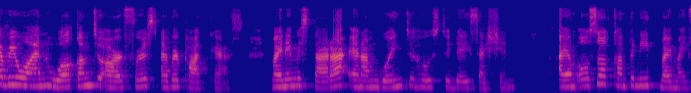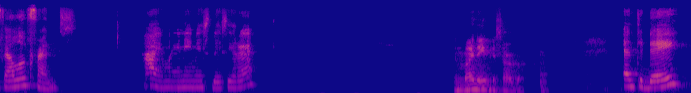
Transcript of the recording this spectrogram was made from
everyone, welcome to our first ever podcast. My name is Tara and I'm going to host today's session. I am also accompanied by my fellow friends. Hi, my name is Desiree. And my name is Arva. And today,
